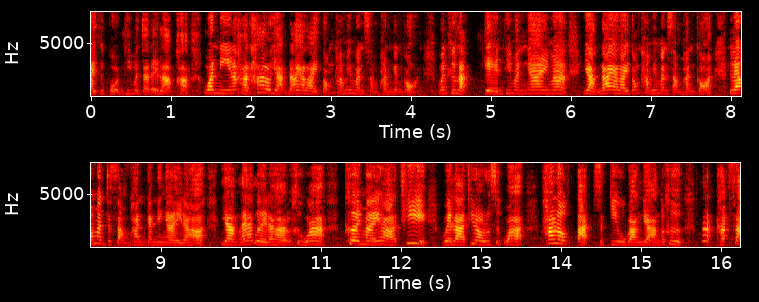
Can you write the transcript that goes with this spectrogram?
y คือผลที่มันจะได้รับค่ะ วันนี้นะคะ ถ้าเราอยากได้อะไรต้องทำให้มันสัมพันธ์กันก่อน มันคือหลักเกณฑ์ที่มันง่ายมาก อยากได้อะไรต้องทำให้มันสัมพันธ์ก่อน แล้วมันจะสัมพันธ์กันยังไงนะคะ อย่างแรกเลยนะคะ ก็คือว่าเคยไหมคะที่เวลาที่เรารู้สึกว่าถ้าเราตัดสกิลบางอย่างก็คือตัดทักษะ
